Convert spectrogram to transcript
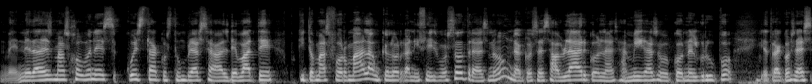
en edades más jóvenes cuesta acostumbrarse al debate un poquito más formal, aunque lo organicéis vosotras, ¿no? Una cosa es hablar con las amigas o con el grupo y otra cosa es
